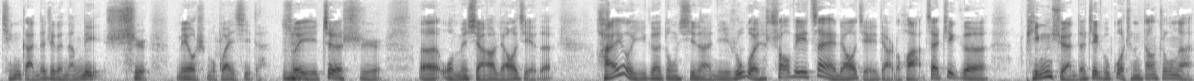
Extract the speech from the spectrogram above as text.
情感的这个能力是没有什么关系的。所以这是呃我们想要了解的。还有一个东西呢，你如果稍微再了解一点的话，在这个。评选的这个过程当中呢，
